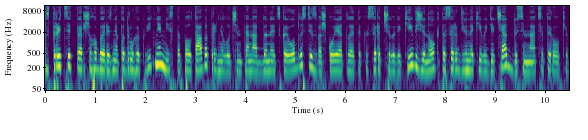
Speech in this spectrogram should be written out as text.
З 31 березня по 2 квітня місто Полтава прийняло чемпіонат Донецької області з важкої атлетики серед чоловіків, жінок та серед юнаків і дівчат до 17 років.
